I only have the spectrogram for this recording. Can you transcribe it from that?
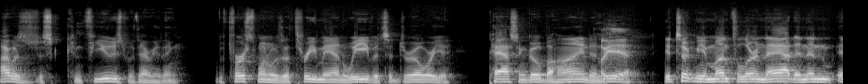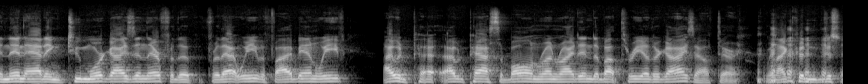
I was just confused with everything. The first one was a three man weave. It's a drill where you pass and go behind. And Oh yeah, it took me a month to learn that, and then and then adding two more guys in there for the for that weave, a five band weave. I would pa- I would pass the ball and run right into about three other guys out there. I mean, I couldn't just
